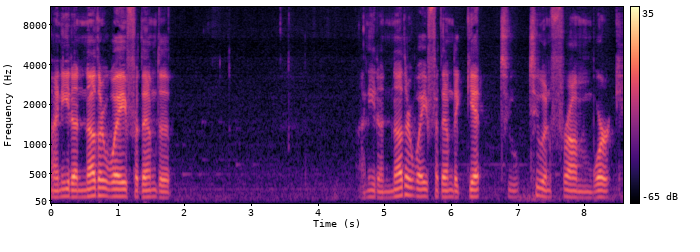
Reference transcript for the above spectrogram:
I need another way for them to need another way for them to get to to and from work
